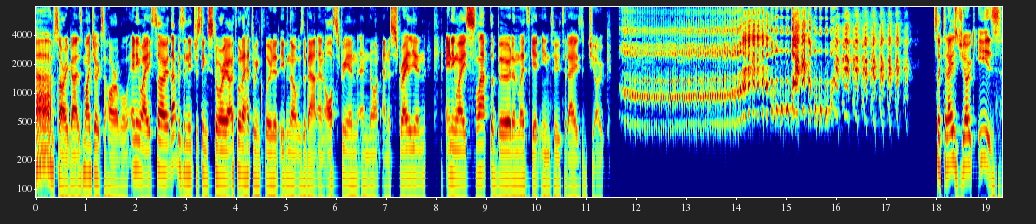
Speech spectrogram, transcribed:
Uh, I'm sorry, guys. My jokes are horrible. Anyway, so that was an interesting story. I thought I had to include it, even though it was about an Austrian and not an Australian. Anyway, slap the bird and let's get into today's joke. So today's joke is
